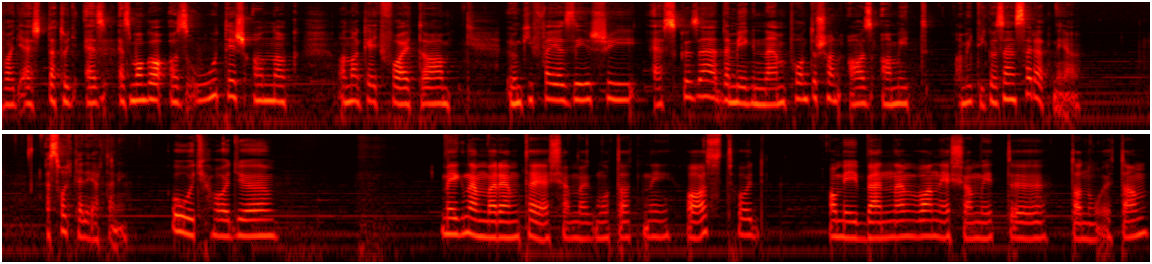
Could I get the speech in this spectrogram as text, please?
Vagy ez, tehát, hogy ez, ez maga az út, és annak, annak egyfajta önkifejezési eszköze, de még nem pontosan az, amit, amit igazán szeretnél? Ezt hogy kell érteni? Úgy, hogy ö, még nem merem teljesen megmutatni azt, hogy ami bennem van, és amit ö, tanultam.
